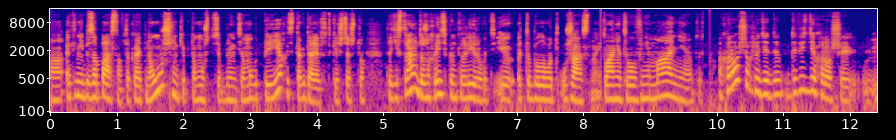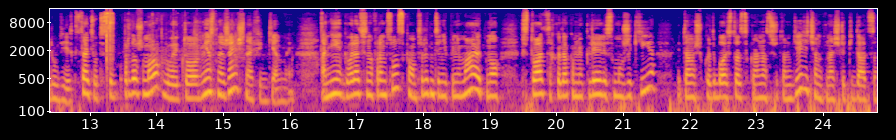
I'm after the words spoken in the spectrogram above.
а, это небезопасно втыкать наушники, потому что, блин, тебя могут переехать и так далее. Все-таки я считаю, что такие страны должны ходить и контролировать, и это было вот ужасно в плане этого внимания. А хорошие хороших людей, да, да везде хорошие люди есть. Кстати, вот если про то, Марокко говорить, то местные женщины офигенные. Они говорят все на французском, абсолютно тебя не понимают, но в ситуациях, когда ко мне клеились мужики, и там еще какая-то была ситуация, когда у нас еще там дети чем-то начали кидаться,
